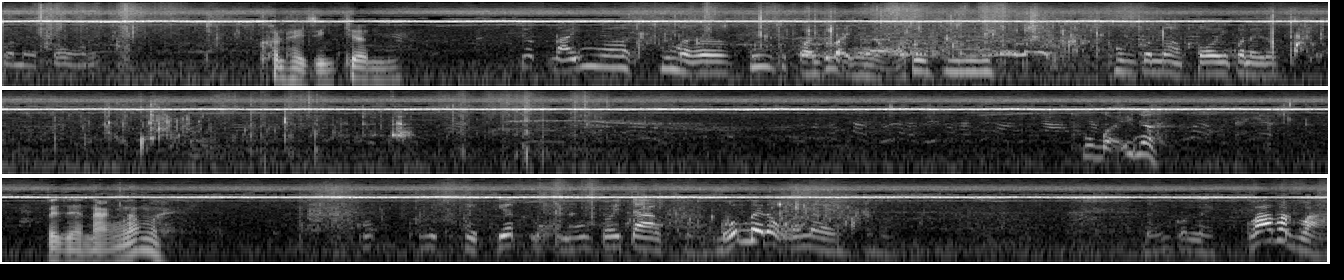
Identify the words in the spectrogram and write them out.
Con này to đấy con này dính chân nhé. trước đánh ờ, nhưng mà cứ còn cái loại nhỏ nhỏ thôi chứ không con nào to như con này đâu. Thu bẫy nhá. Bây giờ nắng lắm rồi. Thời tiết mẹ nắng chói chang 40 độ cái này. Đánh con này quá vất vả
